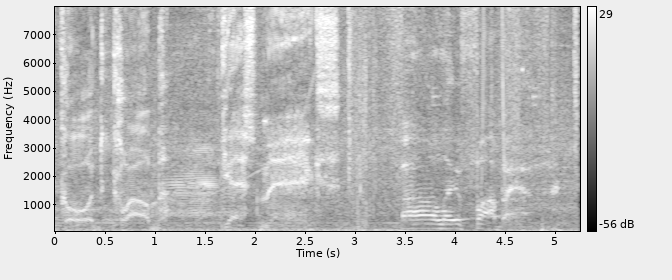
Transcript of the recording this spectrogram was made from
Record Club. Guest Mix. Alle Farben.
